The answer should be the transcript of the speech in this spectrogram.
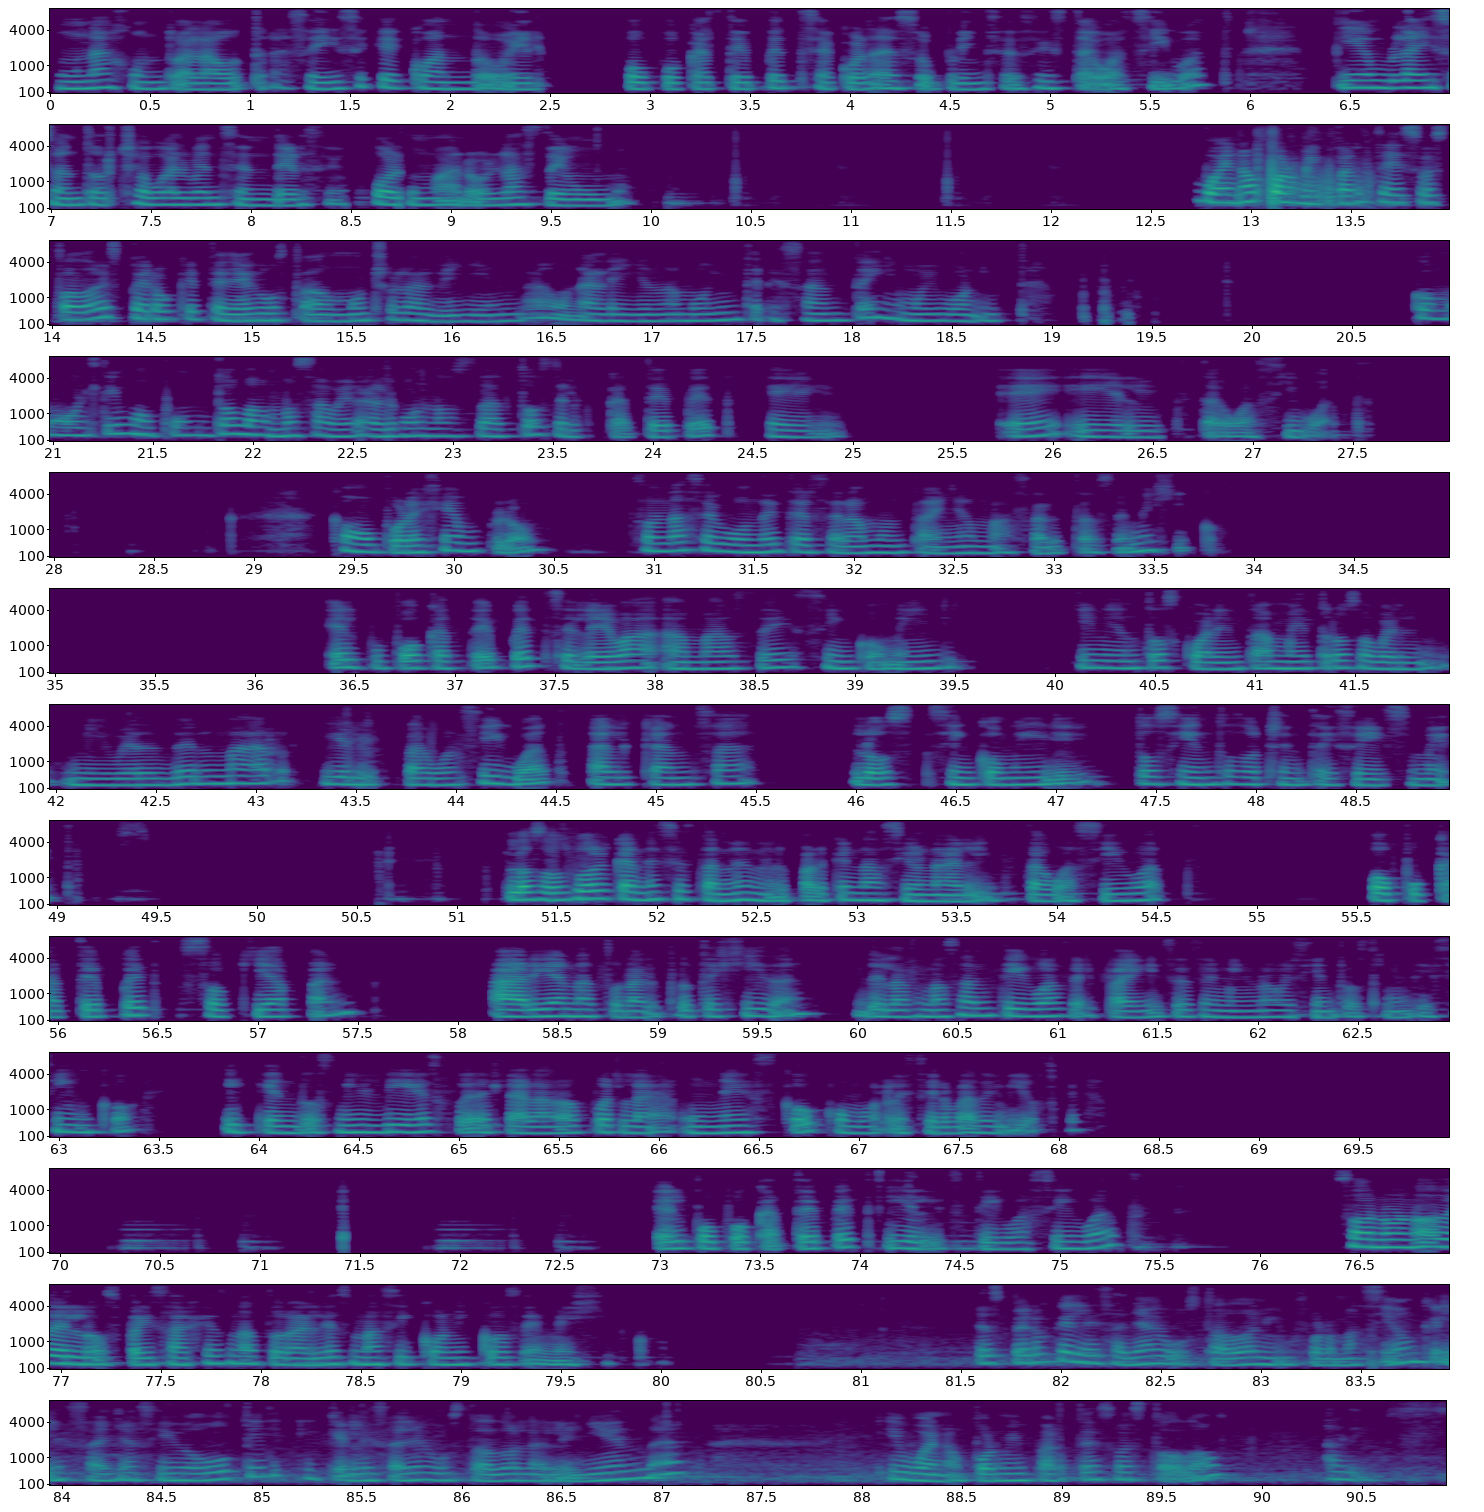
una junto a la otra. Se dice que cuando el Popocatépetl se acuerda de su princesa Iztahuacíhuatl, tiembla y su antorcha vuelve a encenderse por fumarolas de humo. Bueno, por mi parte eso es todo. Espero que te haya gustado mucho la leyenda, una leyenda muy interesante y muy bonita. Como último punto vamos a ver algunos datos del Popocatépetl eh, e el Iztahuacíhuatl. Como por ejemplo, son la segunda y tercera montaña más altas de México. El Popocatépetl se eleva a más de 5.540 metros sobre el nivel del mar y el Iztahuacíhuatl alcanza los 5.286 metros. Los dos volcanes están en el Parque Nacional Iztahuacíhuatl, Popocatépetl, Soquiapan, área natural protegida, de las más antiguas del país desde 1935 y que en 2010 fue declarada por la UNESCO como Reserva de Biosfera. El Popocatépetl y el Iztaccíhuatl son uno de los paisajes naturales más icónicos de México. Espero que les haya gustado la información, que les haya sido útil y que les haya gustado la leyenda. Y bueno, por mi parte eso es todo. Adiós.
